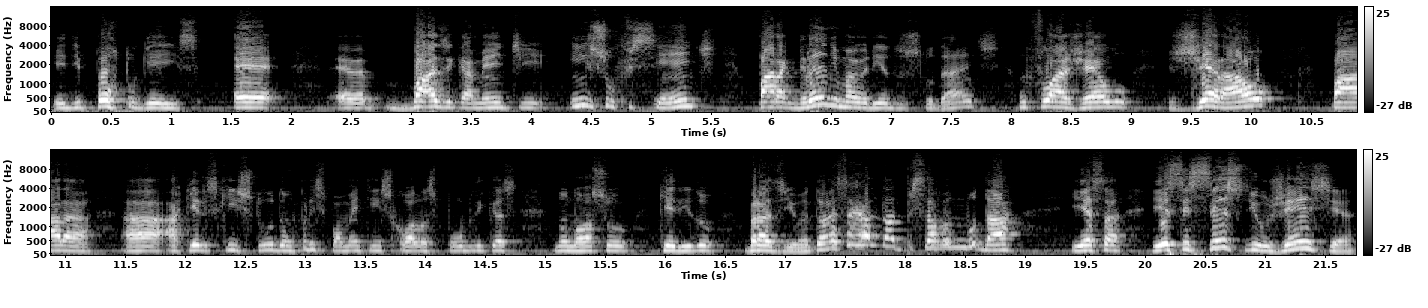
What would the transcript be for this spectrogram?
e de português é, é basicamente insuficiente para a grande maioria dos estudantes, um flagelo geral para ah, aqueles que estudam, principalmente em escolas públicas no nosso querido Brasil. Então, essa realidade precisava mudar. E essa, esse senso de urgência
